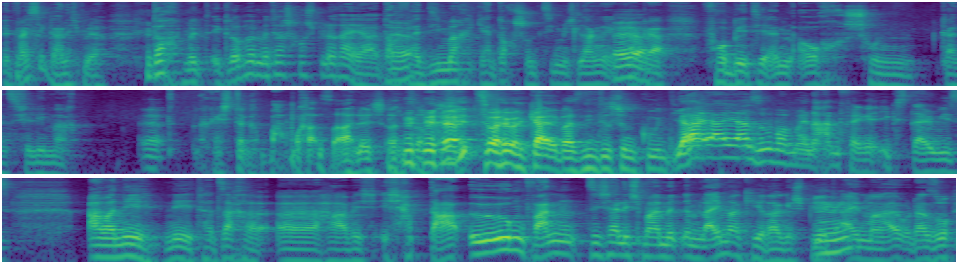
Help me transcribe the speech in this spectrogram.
das weiß ich gar nicht mehr. Doch, mit, ich glaube mit der Schauspielerei, ja. Doch, weil die mache ich ja doch schon ziemlich lange. Ich Ja, ja. habe ja vor BTN auch schon ganz viel gemacht. Ja. Rechtere Barbara Salisch und so. Immer geil, was nicht schon gut. Ja, ja, ja, so waren meine Anfänge, X-Diaries. Aber nee, nee, Tatsache äh, habe ich. Ich habe da irgendwann sicherlich mal mit einem Leihmarkierer gespielt, Mhm. einmal oder so.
